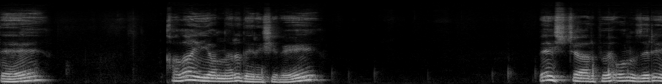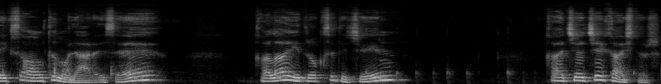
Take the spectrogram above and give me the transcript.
D kalay iyonları derişimi 5 çarpı 10 üzeri eksi 6 molar ise kalay hidroksit için KÇÇ kaçtır?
